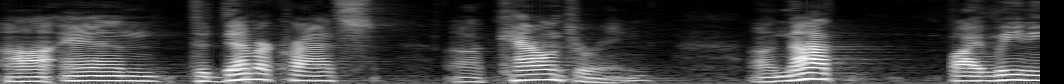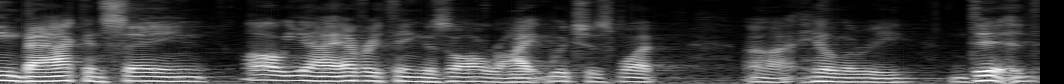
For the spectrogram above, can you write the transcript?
uh, and the Democrats uh, countering, uh, not by leaning back and saying, oh, yeah, everything is all right, which is what uh, Hillary did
